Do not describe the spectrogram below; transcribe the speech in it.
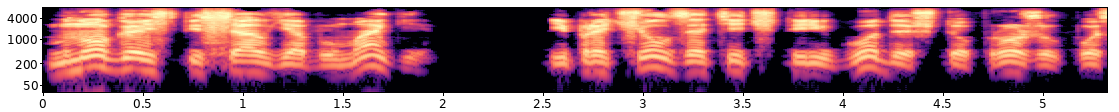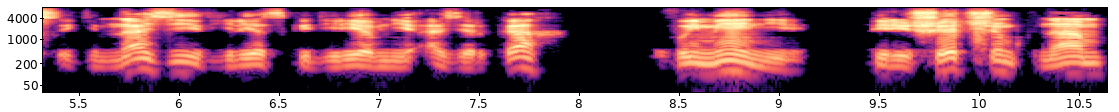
Многое исписал я бумаги, и прочел за те четыре года, что прожил после гимназии в Елецкой деревне Озерках, в имении, перешедшем к нам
